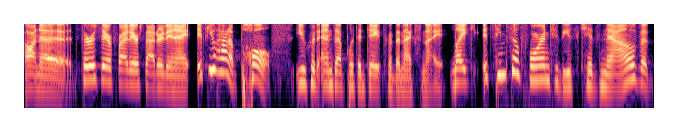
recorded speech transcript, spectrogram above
on a Thursday or Friday or Saturday night. If you had a pulse, you could end up with a date for the next night. Like it seems so foreign to these kids now that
